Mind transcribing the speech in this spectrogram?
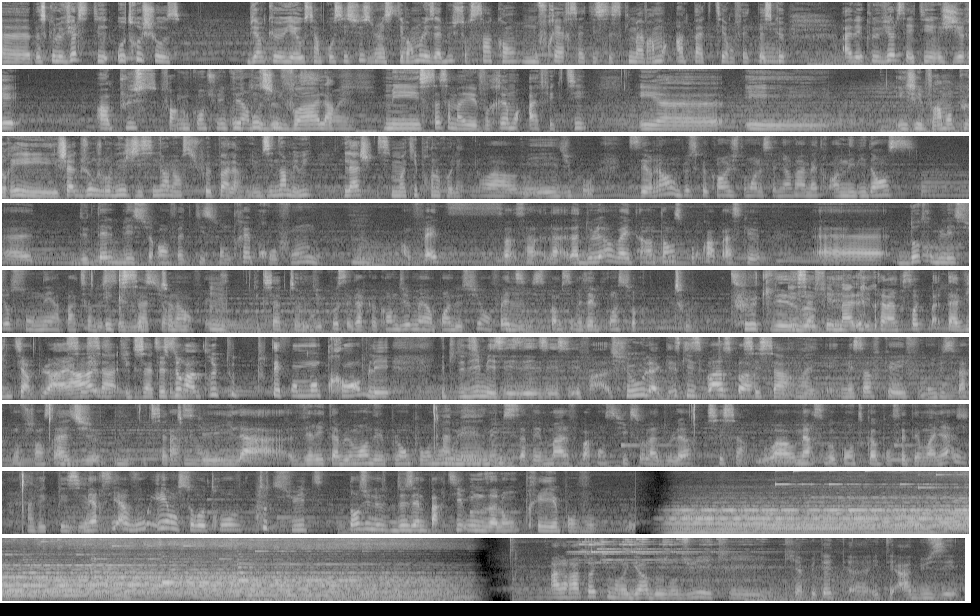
euh, parce que le viol, c'était autre chose. Bien qu'il y ait aussi un processus, mais c'était vraiment les abus sur 5 ans. Mon frère, c'est ce qui m'a vraiment impacté en fait. Parce Mm. que avec le viol, ça a été, dirais, un plus. Enfin, Une continuité Une un peu de- continue, voilà. Ouais. mais ça, ça m'avait vraiment affectée. Et, euh, et, et j'ai vraiment pleuré. Et chaque jour, je revenais, je disais Seigneur, non, je peux pas là. Il me dit Non, mais oui, lâche, c'est moi qui prends le relais. Waouh, mais du coup, c'est vrai en plus que quand justement le Seigneur va mettre en évidence euh, de telles blessures en fait qui sont très profondes, Mm. en fait, ça- ça- la, la douleur va être intense. Pourquoi? Parce que euh, d'autres blessures sont nées à partir de ces blessures-là en fait. Mm, Et exactement. du coup, c'est-à-dire que quand Dieu met un point dessus, en fait, Mm. il- c'est comme s'il mettait le point sur Tout. toutes les Et ça autres. fait mal. Et tu as l'impression que bah, ta vie ne tient plus à rien. C'est ça, exactement. C'est sur un truc, tout, tous tes fondements tremblent et, Et tu te dis, mais c'est, enfin, je suis où là? Qu'est-ce qui se passe quoi? C'est ça, ouais. Mais sauf qu'il faut qu'on puisse faire confiance à, Dieu. Mm, exactement. Parce qu'il a véritablement des plans pour nous. Et même si ça fait mal, il ne faut pas qu'on se fixe sur la douleur. C'est ça. Waouh, merci beaucoup en tout cas pour ce témoignage. Avec plaisir. Merci à vous et on se retrouve tout de suite dans une deuxième partie où nous allons prier pour vous. À toi qui me regarde aujourd'hui et qui, a peut-être euh, été abusé,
